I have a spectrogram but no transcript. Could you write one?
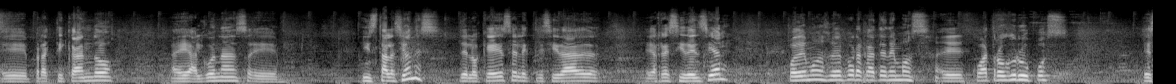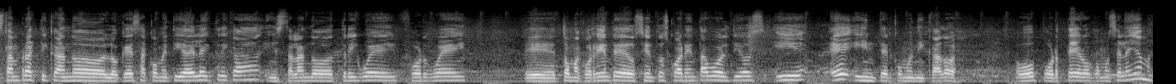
eh, practicando eh, algunas eh, instalaciones de lo que es electricidad residencial. Podemos ver por acá tenemos cuatro grupos. Están practicando lo que es acometida eléctrica, instalando three-way, four-way, toma corriente de 240 voltios y, e intercomunicador o portero, como se le llama.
